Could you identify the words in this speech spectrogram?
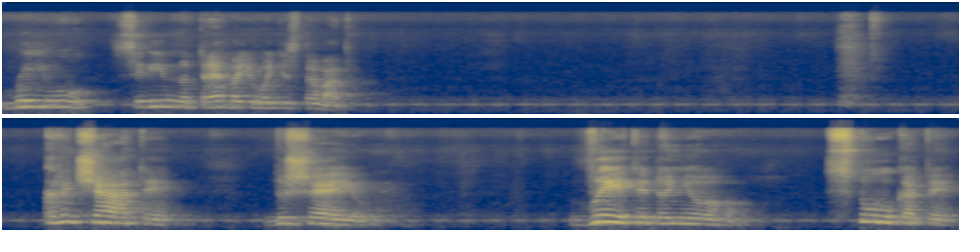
Ми йому все рівно треба його діставати. Кричати душею, вийти до нього, стукати.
